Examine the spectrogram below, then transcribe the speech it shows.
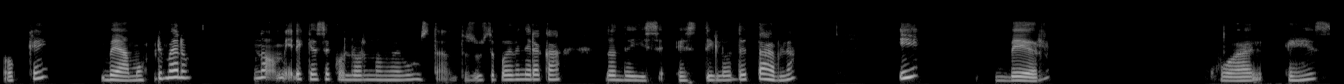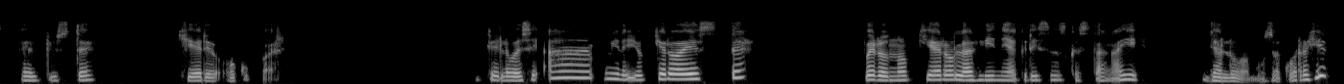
Ok, veamos primero. No, mire que ese color no me gusta. Entonces usted puede venir acá donde dice estilos de tabla y ver cuál es el que usted quiere ocupar. Que le voy a decir, ah, mire, yo quiero este, pero no quiero las líneas grises que están ahí. Ya lo vamos a corregir,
